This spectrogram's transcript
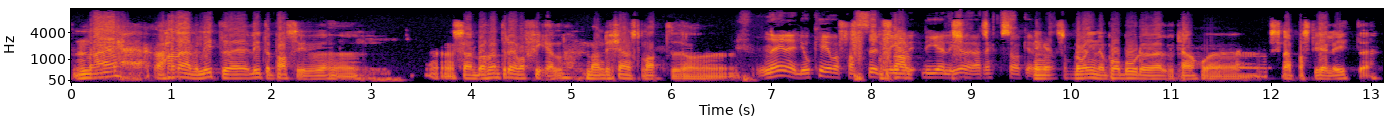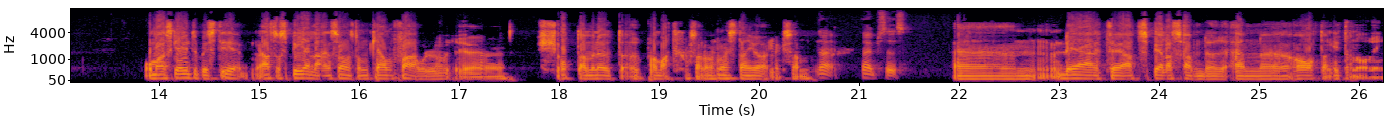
Nej, han är väl lite, lite passiv. Sen behöver inte det vara fel, men det känns som att... Uh, nej, nej, det är okej att vara passiv. Det gäller, det gäller att göra rätt saker. Som du var inne på borde väl kanske snäppas till lite. Och man ska ju inte beste, alltså spela en sån som kan foul uh, 28 minuter per match som de nästan gör. Liksom. Nej, nej precis. Uh, det är till att spela sönder en 18-19-åring.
